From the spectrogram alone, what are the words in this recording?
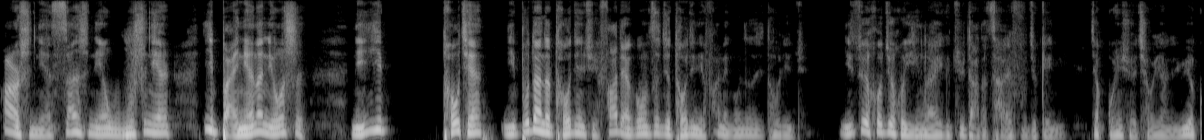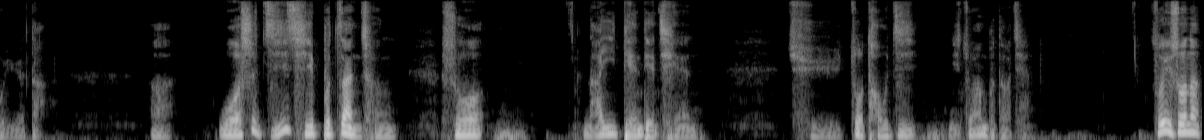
二十年、三十年、五十年、一百年的牛市，你一投钱，你不断的投进去，发点工资就投进去，发点工资就投进去，你最后就会迎来一个巨大的财富，就给你像滚雪球一样，就越滚越大。啊，我是极其不赞成说拿一点点钱。去做投机，你赚不到钱。所以说呢，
